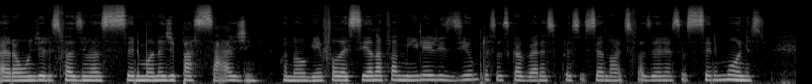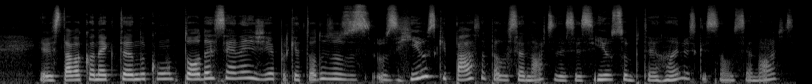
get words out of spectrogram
era onde eles faziam as cerimônias de passagem. Quando alguém falecia na família, eles iam para essas cavernas, para esses cenotes fazerem essas cerimônias eu estava conectando com toda essa energia, porque todos os, os rios que passam pelos cenotes, esses rios subterrâneos que são os cenotes,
